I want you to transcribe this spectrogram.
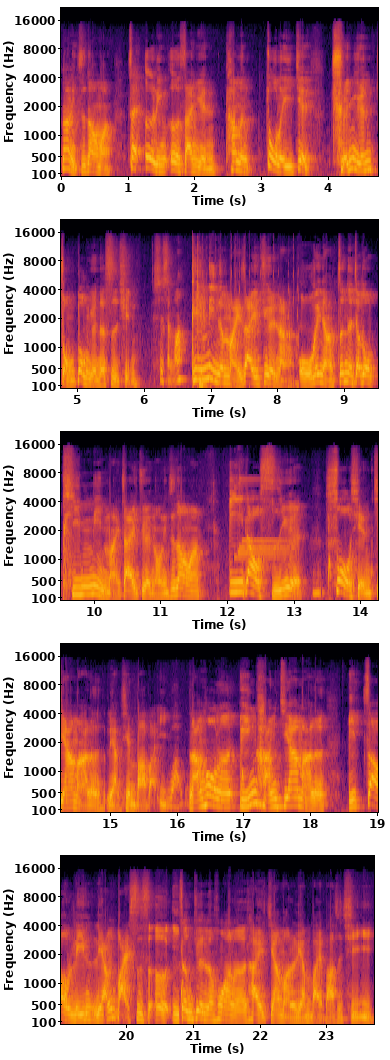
那你知道吗？在二零二三年，他们做了一件全员总动员的事情，是什么？拼命的买债券啊！我跟你讲，真的叫做拼命买债券哦，你知道吗？一到十月，寿险加码了两千八百亿，然后呢，银行加码了。一兆零两百四十二亿，证券的话呢，它也加码了两百八十七亿，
